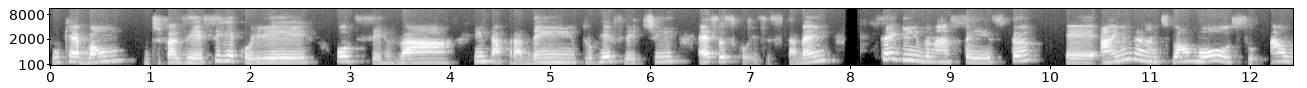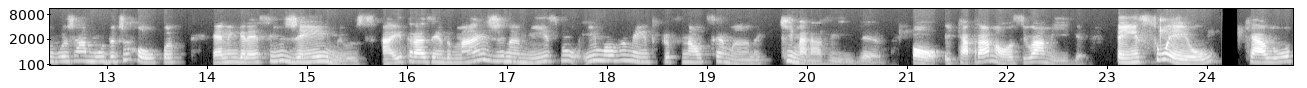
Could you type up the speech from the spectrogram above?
O que é bom de fazer é se recolher, observar, entrar para dentro, refletir, essas coisas, tá bem? Seguindo na sexta, é, ainda antes do almoço, a lua já muda de roupa ela ingressa em Gêmeos, aí trazendo mais dinamismo e movimento para o final de semana. Que maravilha! Ó, e cá para nós, viu, amiga? Penso eu que a Lua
